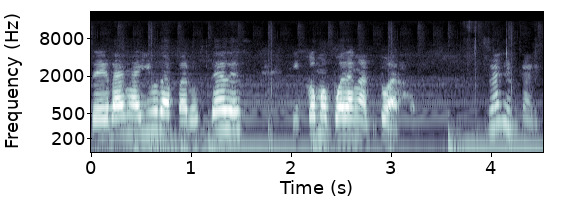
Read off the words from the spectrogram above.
de gran ayuda para ustedes y cómo puedan actuar. Gracias, Karen.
